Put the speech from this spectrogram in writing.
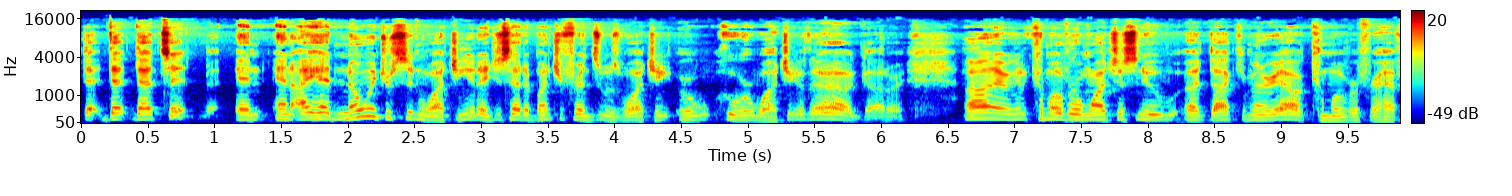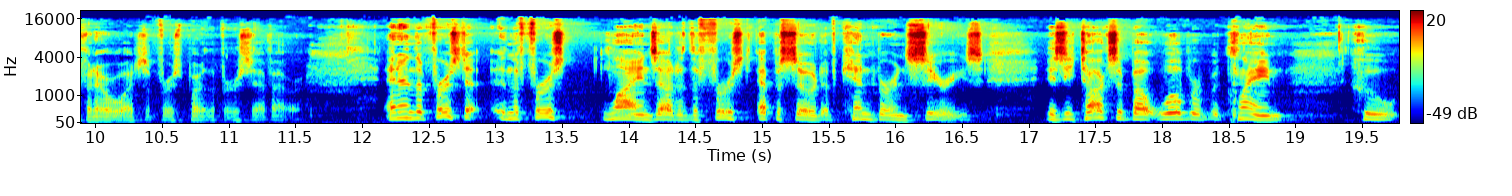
that, that, that's it. And and I had no interest in watching it. I just had a bunch of friends who was watching or who were watching. I thought, oh God, oh, they're going to come over and watch this new uh, documentary. I'll come over for half an hour, watch the first part of the first half hour. And in the first in the first lines out of the first episode of Ken Burns' series, is he talks about Wilbur McLean, who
